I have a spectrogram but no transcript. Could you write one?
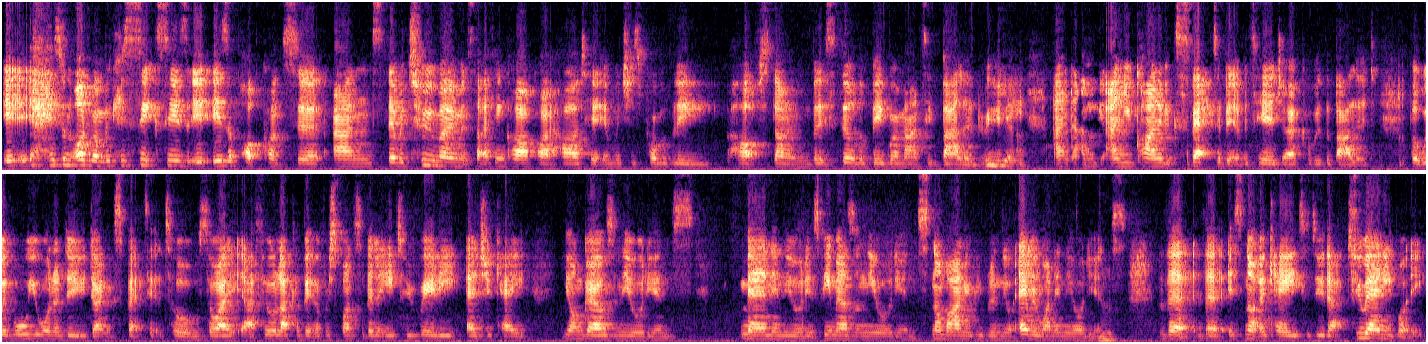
it, it's an odd one because Six is it is a pop concert, and there are two moments that I think are quite hard hitting, which is probably Heart of Stone, but it's still the big romantic ballad, really. Yeah. And, and and you kind of expect a bit of a tearjerker with the ballad, but with all you want to do, you don't expect it at all. So I I feel like a bit of responsibility to really educate young girls in the audience men in the audience, females in the audience, non-binary people in the everyone in the audience that that it's not okay to do that to anybody.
